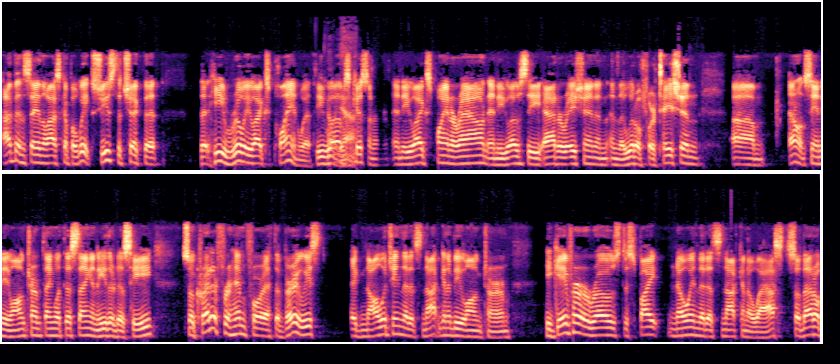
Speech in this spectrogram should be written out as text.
i've been saying the last couple of weeks she's the chick that that he really likes playing with he loves yeah. kissing her and he likes playing around and he loves the adoration and, and the little flirtation um, I don't see any long term thing with this thing, and neither does he. So credit for him for at the very least acknowledging that it's not going to be long term. He gave her a rose despite knowing that it's not going to last. So that'll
